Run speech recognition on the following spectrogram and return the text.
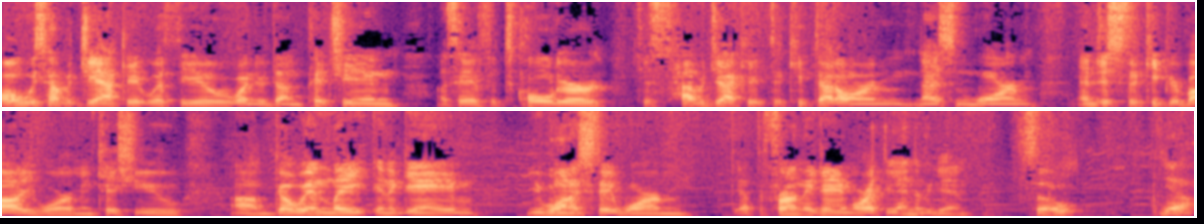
always have a jacket with you when you're done pitching. I say if it's colder, just have a jacket to keep that arm nice and warm and just to keep your body warm in case you um, go in late in a game, you want to stay warm at the front of the game or at the end of the game. So yeah,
